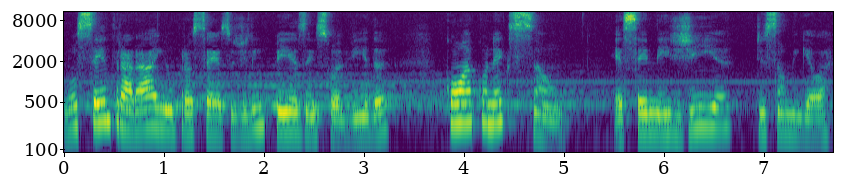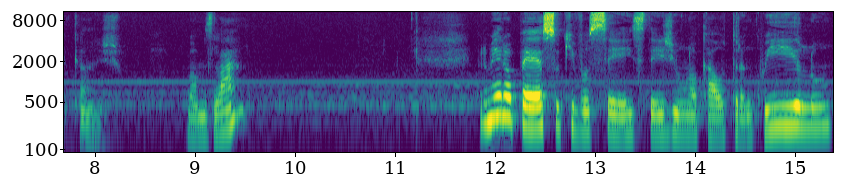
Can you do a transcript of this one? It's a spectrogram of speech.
você entrará em um processo de limpeza em sua vida com a conexão, essa energia de São Miguel Arcanjo. Vamos lá? Primeiro eu peço que você esteja em um local tranquilo,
